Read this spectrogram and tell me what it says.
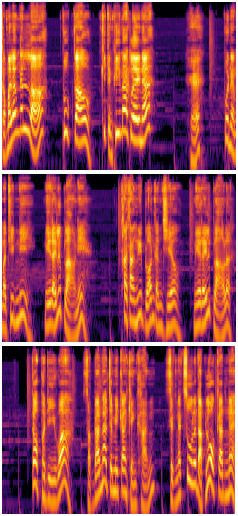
กลับมาแล้วงั้นเหรอ พวกเราคิดถึงพี่มากเลยนะเฮ้พวกนายมาที่นี่มีอะไรหรือเปล่าเนี่ยท่าทางรีบร้อนกันเชียว มีอะไรหรือเปล่าล่ะ ก็พอดีว่าสัปดาห์หน้าจะมีการแข่งขัน ศึกนักสู้ระดับโลกกันแน่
